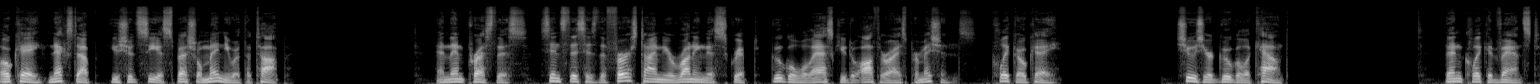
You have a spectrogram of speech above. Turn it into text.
OK, next up, you should see a special menu at the top. And then press this. Since this is the first time you're running this script, Google will ask you to authorize permissions. Click OK. Choose your Google account. Then click Advanced.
